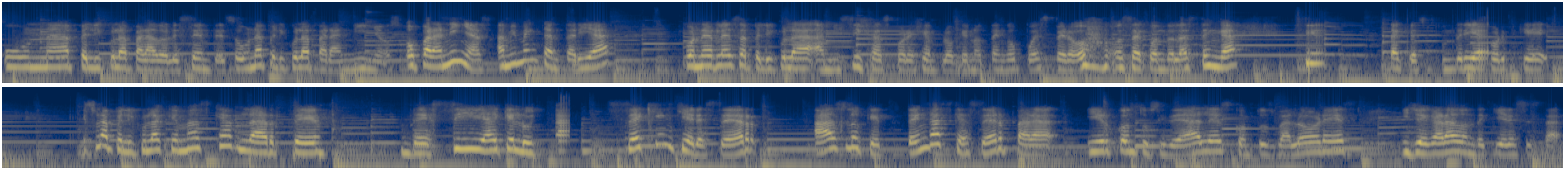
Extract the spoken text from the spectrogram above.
una película para adolescentes o una película para niños o para niñas. A mí me encantaría ponerle esa película a mis hijas, por ejemplo, que no tengo pues, pero, o sea, cuando las tenga, que pondría, porque es una película que más que hablarte de sí, hay que luchar, sé quién quieres ser, haz lo que tengas que hacer para ir con tus ideales, con tus valores y llegar a donde quieres estar.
